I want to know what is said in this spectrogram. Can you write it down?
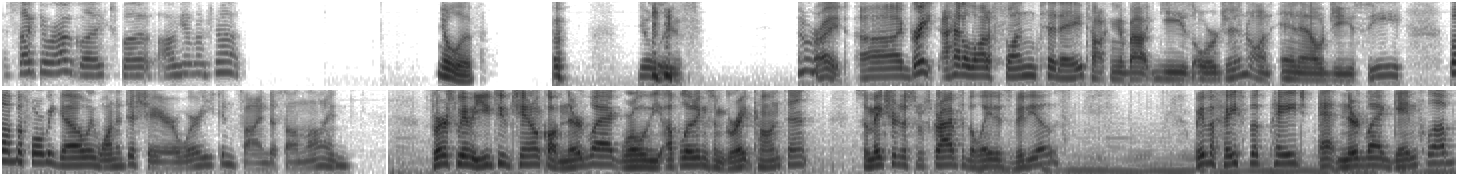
I suck at roguelikes, but I'll give it a shot. You'll live. You'll live. All right. Uh, great. I had a lot of fun today talking about Ys origin on NLGC. But before we go, we wanted to share where you can find us online. First, we have a YouTube channel called Nerdlag where we'll be uploading some great content. So make sure to subscribe for the latest videos. We have a Facebook page at Nerdlag Game Club.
